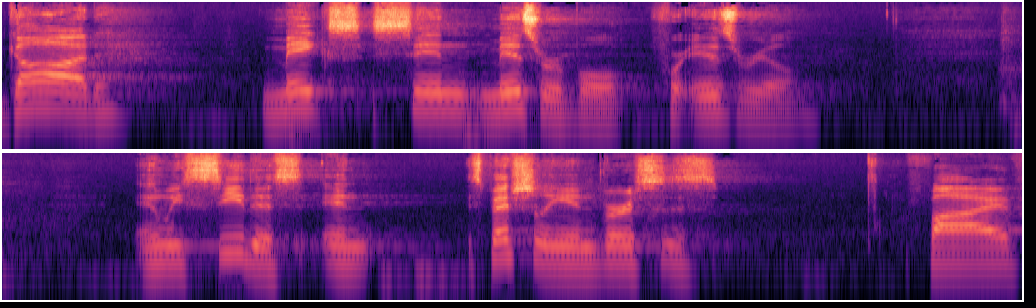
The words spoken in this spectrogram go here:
God makes sin miserable for Israel. And we see this in especially in verses 5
